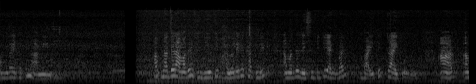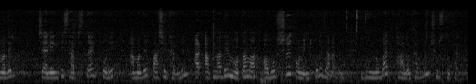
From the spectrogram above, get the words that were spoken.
আমরা এটাকে নামিয়ে নেব। আপনাদের আমাদের ভিডিওটি ভালো লেগে থাকলে আমাদের রেসিপিটি একবার বাড়িতে ট্রাই করবেন। আর আমাদের চ্যানেলটি সাবস্ক্রাইব করে আমাদের পাশে থাকবেন, আর আপনাদের মতামত অবশ্যই কমেন্ট করে জানাবেন। ধন্যবাদ, ভালো থাকবেন, সুস্থ থাকবেন।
